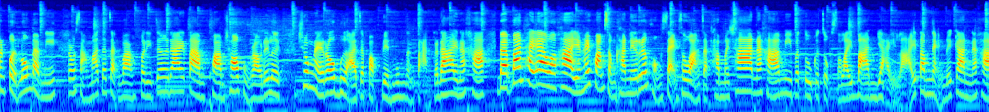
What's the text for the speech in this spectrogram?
มันเปิดโล่งแบบนี้ เราสามารถจะจัดวางเฟอร์นิเจอร์ได้ตามความชอบของเราได้เลย ช่วงไหนเราเบื่ออาจจะปรับเปลี่ยนมุมต่างๆ ก็ได้นะคะ แบบบ้านไทยแอลอะค่ะ ยังให้ความสำคัญในเรื่องของแสงสว่างจากธรรมชาตินะคะ มีประตูกระจกสไลด์บานใหญ่หลายตำแหน่งด้วยกันนะคะ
